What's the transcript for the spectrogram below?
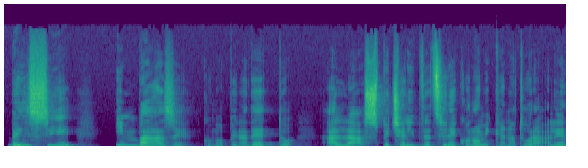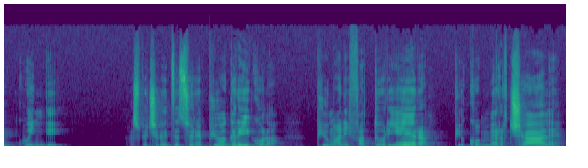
bensì in base, come ho appena detto, alla specializzazione economica naturale, quindi una specializzazione più agricola, più manifatturiera, più commerciale,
